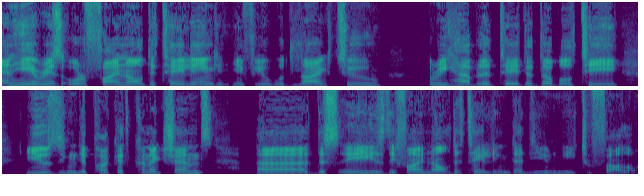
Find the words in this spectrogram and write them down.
And here is our final detailing. If you would like to rehabilitate the double T using the pocket connections, uh, this is the final detailing that you need to follow.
